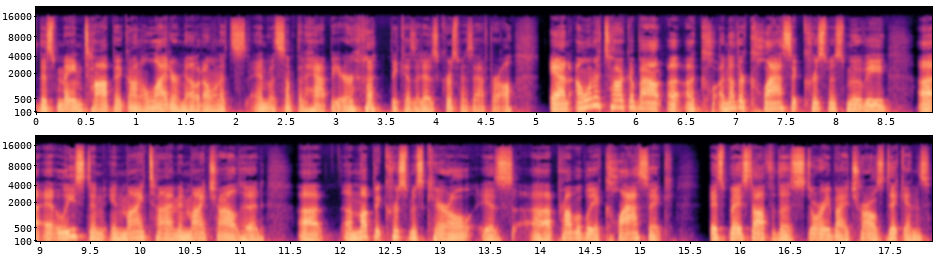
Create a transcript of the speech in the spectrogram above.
this main topic on a lighter note. I want to end with something happier because it is Christmas after all, and I want to talk about a, a cl- another classic Christmas movie. at least in, in my time, in my childhood, a Muppet Christmas Carol is probably a classic it's based off of the story by Charles Dickens,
